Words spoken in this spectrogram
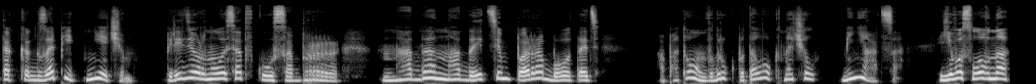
Так как запить нечем, передернулась от вкуса. Бррр, надо над этим поработать. А потом вдруг потолок начал меняться. Его словно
